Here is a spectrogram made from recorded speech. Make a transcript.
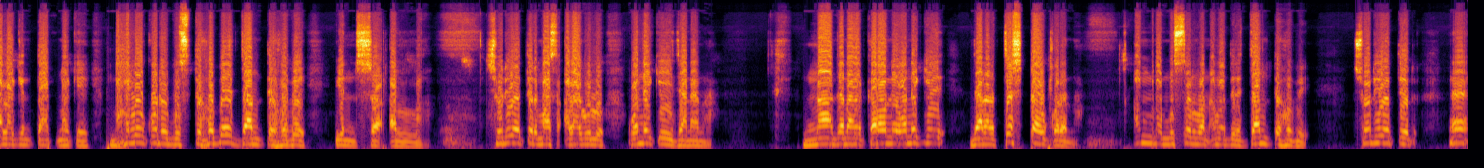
আলা কিন্তু আপনাকে ভালো করে বুঝতে হবে, জানতে হবে ইনশা আল্লাহ শরীয়তের মাস আলাগুলো অনেকেই জানে না। না জানার কারণে অনেকে জানার চেষ্টাও করে না। আমরা মুসলমান, আমাদের জানতে হবে। শরীয়তের হ্যাঁ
